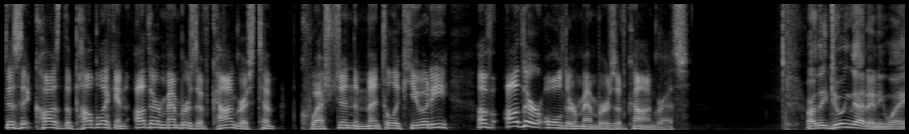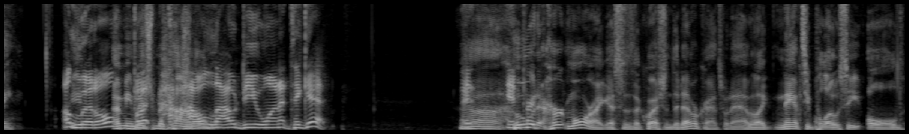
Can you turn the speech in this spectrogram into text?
does it cause the public and other members of Congress to question the mental acuity of other older members of Congress? Are they doing that anyway? A little. I mean, but Mitch h- how loud do you want it to get? In- Uh, in who would it hurt more? I guess is the question the Democrats would have. Like Nancy Pelosi, old.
